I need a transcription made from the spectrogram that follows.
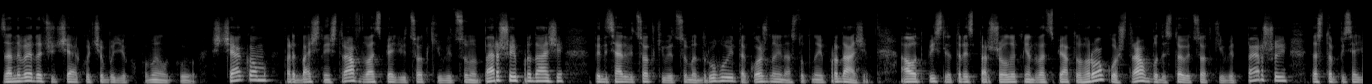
За невидачу чеку чи будь-яку помилку з чеком передбачений штраф 25% від суми першої продажі, 50% від суми другої та кожної наступної продажі. А от після 31 липня 2025 року штраф буде 100% від першої та 150%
